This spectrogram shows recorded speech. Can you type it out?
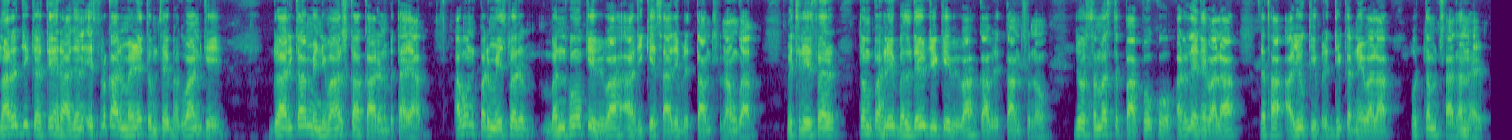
नारद जी कहते हैं, राजन, इस प्रकार मैंने तुमसे भगवान के द्वारिका में निवास का कारण बताया। अब उन परमेश्वर बंधुओं के विवाह आदि के सारे वृत्तांत सुनाऊँगा। मिथिलेश्वर, तुम पहले बलदेव जी के विवाह का वृत्तांत सुनो, जो समस्त पापों को हर लेने वाला तथा आयु की वृद्धि करने वाला उत्तम साधन है।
